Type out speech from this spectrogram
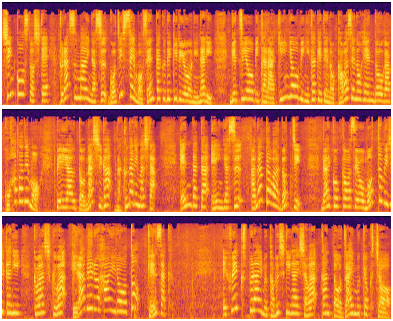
新コースとしてプラスマイナス50銭を選択できるようになり、月曜日から金曜日にかけての為替の変動が小幅でもペイアウトなしがなくなりました。円高、円安、あなたはどっち？外国為替をもっと身近に、詳しくは選べる配慮と検索。FX プライム株式会社は関東財務局長、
